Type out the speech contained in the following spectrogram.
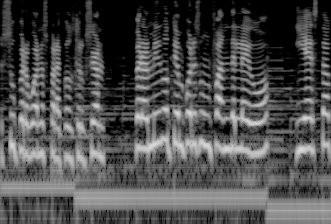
súper buenos para construcción, pero al mismo tiempo eres un fan del Lego y esta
